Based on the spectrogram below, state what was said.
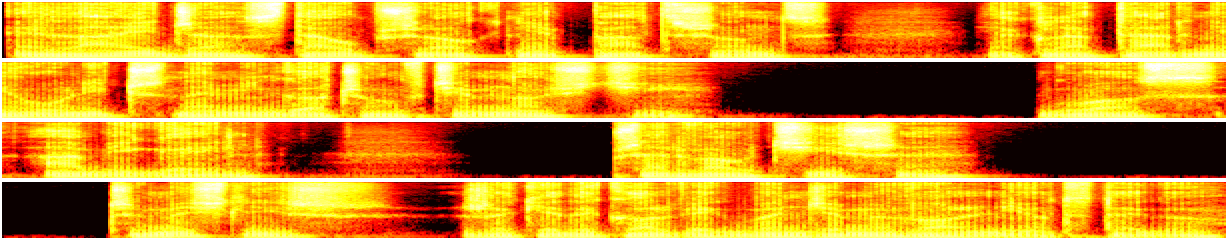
Elijah stał przy oknie patrząc, jak latarnie uliczne migoczą w ciemności. Głos Abigail Przerwał ciszę. Czy myślisz, że kiedykolwiek będziemy wolni od tego?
